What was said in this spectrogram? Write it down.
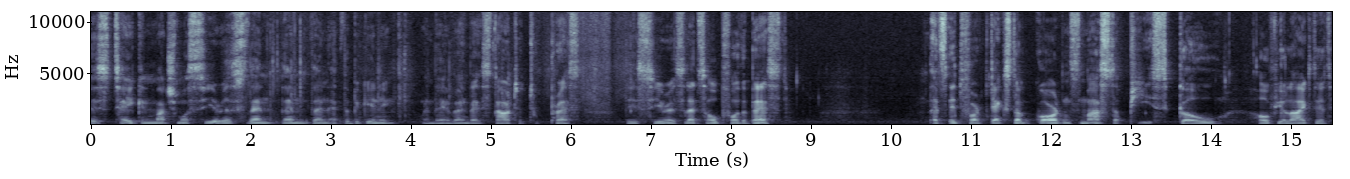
is taken much more serious than than than at the beginning when they when they started to press these series. Let's hope for the best. That's it for Dexter Gordon's masterpiece. Go. Hope you liked it.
